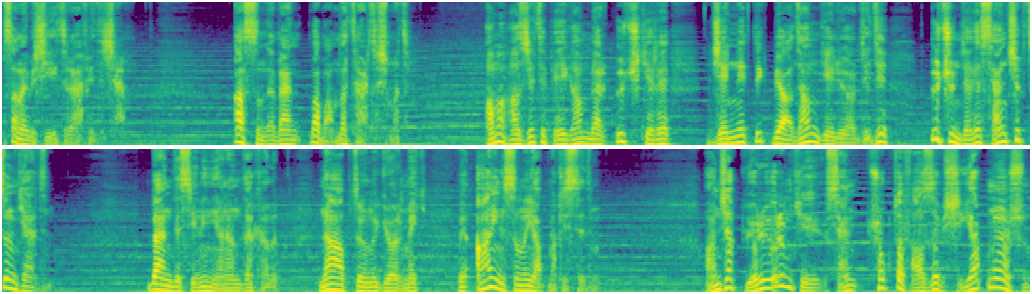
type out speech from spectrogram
sana bir şey itiraf edeceğim. Aslında ben babamla tartışmadım. Ama Hazreti Peygamber üç kere cennetlik bir adam geliyor dedi. Üçünde de sen çıktın geldin. Ben de senin yanında kalıp ne yaptığını görmek ve aynısını yapmak istedim. Ancak görüyorum ki sen çok da fazla bir şey yapmıyorsun.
